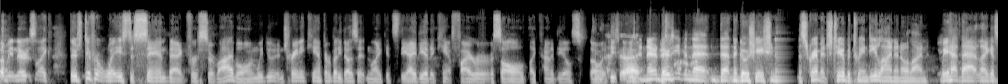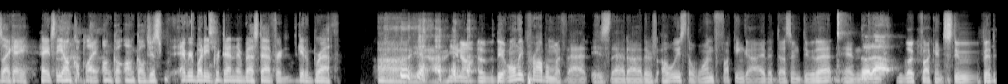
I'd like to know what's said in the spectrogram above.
I mean, there's like there's different ways to sandbag for survival, and we do it in training camp. Everybody does it, and like it's the idea they can't fire us all, like kind of deal. So these, right. and there, there's even that that negotiation in the scrimmage too between D line and O line. We had that like it's like, hey, hey, it's the uncle play, uncle, uncle. Just everybody pretend their best effort, get a breath. Uh, yeah, you know the, the only problem with that is that uh, there's always the one fucking guy that doesn't do that and no look fucking stupid.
